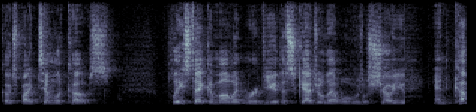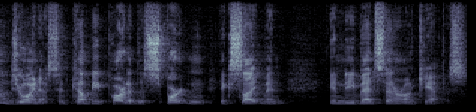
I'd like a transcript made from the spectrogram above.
coached by Tim La Kose. Please take a moment and review the schedule that we will show you and come join us and come be part of the Spartan excitement in the Event Center on campus.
